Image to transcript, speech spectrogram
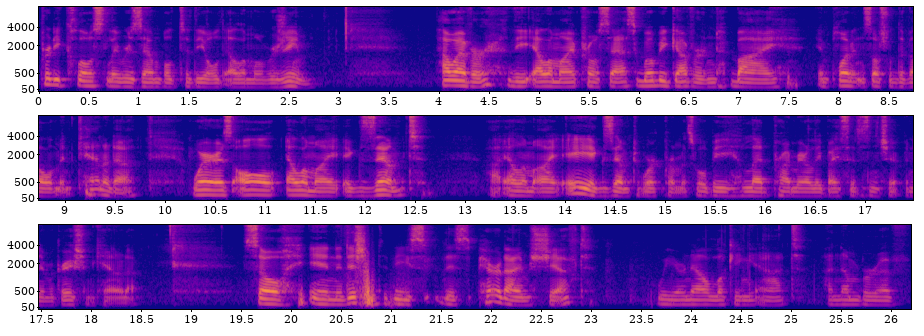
pretty closely resembled to the old LMO regime. However, the LMI process will be governed by Employment and Social Development Canada, whereas all LMI exempt, uh, LMIA exempt work permits will be led primarily by Citizenship and Immigration Canada. So, in addition to these this paradigm shift, we are now looking at a number of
